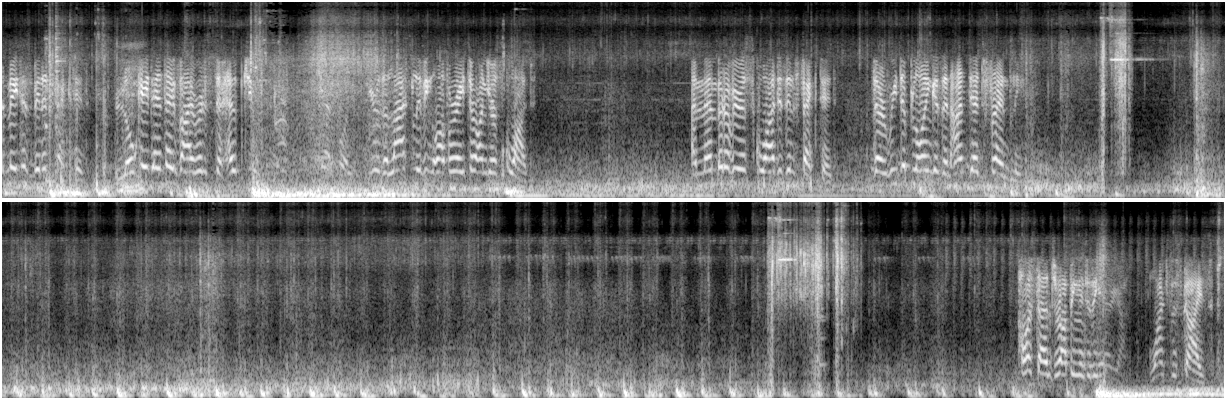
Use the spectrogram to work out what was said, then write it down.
Squad mate has been infected. Locate antivirals to help you. Careful, you're the last living operator on your squad. A member of your squad is infected. They're redeploying as an undead friendly. Hostile dropping into the area. Watch the skies.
